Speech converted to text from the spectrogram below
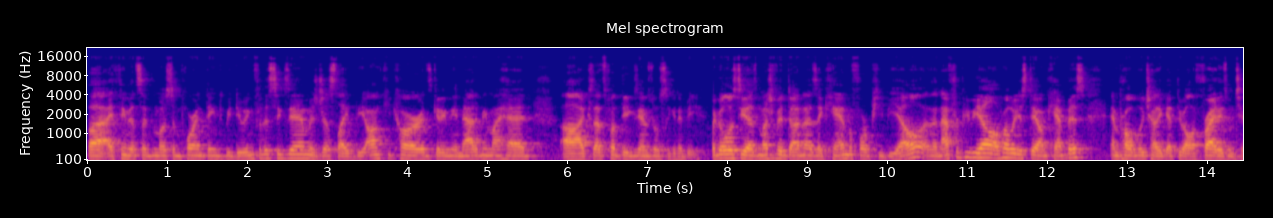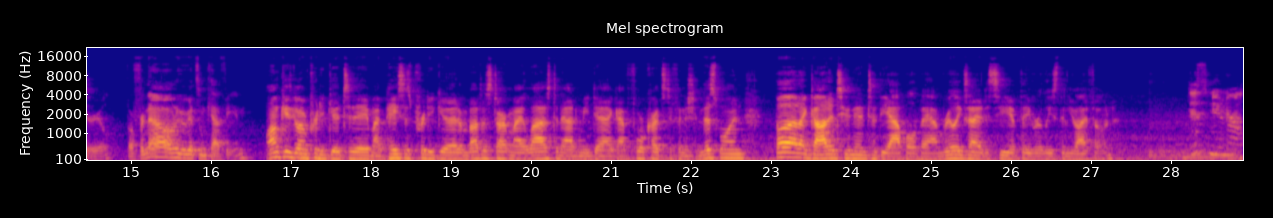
But I think that's like the most important thing to be doing for this exam is just like the Anki cards, getting the anatomy in my head, uh, because that's what the exam is mostly going to be. My goal is to get as much of it done as I can before PBL, and then after PBL, I'll probably just stay on campus and probably try to get through all of Friday's material. But for now, I'm gonna go get some caffeine. Anki's going pretty good today. My pace is pretty good. I'm about to start my last anatomy deck. I have four cards to finish in this one, but I gotta tune into the Apple event. I'm really excited to see if they release the new iPhone. This new neural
